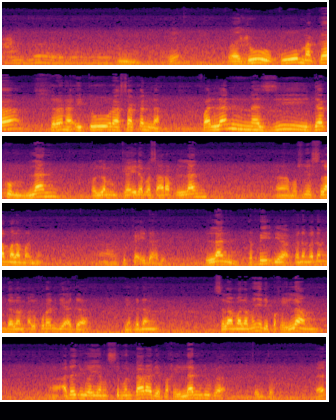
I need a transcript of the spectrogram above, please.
عذابا Hmm. Okey. Fadhuqu maka kerana itu rasakanlah. Falan nazidakum lan dalam kaidah bahasa Arab lan uh, maksudnya selama-lamanya. Ha, itu kaidah dia. Lan tapi dia kadang-kadang dalam al-Quran dia ada yang kadang selama-lamanya dia pakai lam. Ha, ada juga yang sementara dia pakai lan juga contoh. Kan?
